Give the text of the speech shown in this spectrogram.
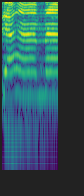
जाना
